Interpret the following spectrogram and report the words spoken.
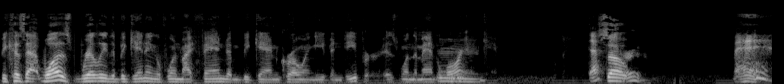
because that was really the beginning of when my fandom began growing even deeper. Is when the Mandalorian mm. came. That's so, true, man.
